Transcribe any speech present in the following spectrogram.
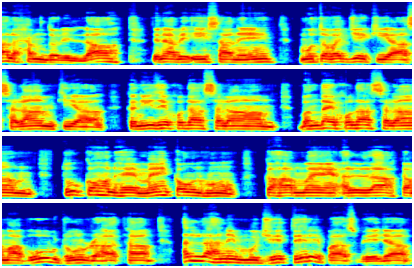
अल्हम्दुलिल्लाह। जनाब ईसा ने मुतवजह किया, सलाम किया, कनीज़ खुदा सलाम, बंद खुदा सलाम, तू कौन है, मैं कौन हूँ? कहा, मैं अल्लाह का महबूब ढूंढ रहा था। अल्लाह ने मुझे तेरे पास भेजा।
